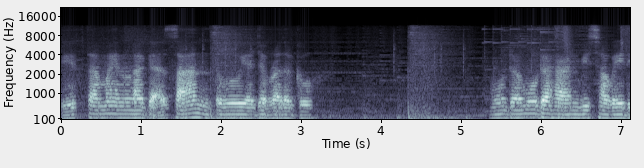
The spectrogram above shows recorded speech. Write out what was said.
Kita main laga santuy aja brotherku. Mudah-mudahan bisa WD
